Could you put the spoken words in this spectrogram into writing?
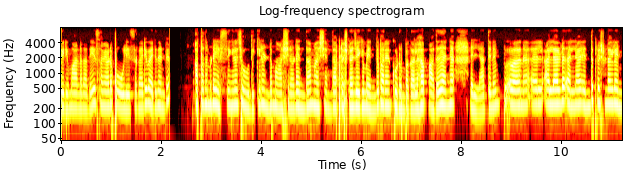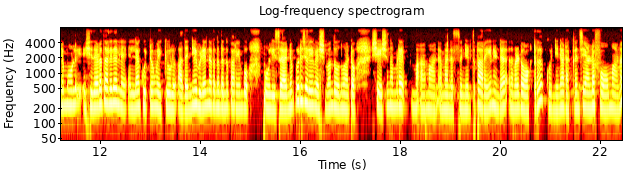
പെരുമാറുന്നത്. അതേസമയം അവിടെ പോലീസുകാർ വരുന്നുണ്ട്. അപ്പോൾ നമ്മുടെ എസ് ഇങ്ങനെ ചോദിക്കുന്നുണ്ട് മാഷിനോട് എന്താ മാഷ് എന്താ പ്രശ്നം? ചോദിക്കുമ്പോൾ എന്ത് പറയാം കുടുംബകലഹം? അത് തന്നെ. എല്ലാത്തിനും എല്ലാവരുടെ എല്ലാ എന്ത് പ്രശ്നം ഉണ്ടെങ്കിലും എന്റെ മോൾ ഇഷിതയുടെ തലയിലല്ലേ എല്ലാ കുറ്റവും വയ്ക്കുള്ളൂ. അതന്നെ ഇവിടെ നടന്നതെന്ന് പറയുമ്പോൾ പോലീസുകാരനും ഒരു ചെറിയ വിഷമം തോന്നും കേട്ടോ ശേഷം നമ്മുടെ മനസ്സിന്റെ അടുത്ത് പറയുന്നുണ്ട് നമ്മുടെ ഡോക്ടർ കുഞ്ഞിനെ അടക്കം ചെയ്യാനുള്ള ഫോമാണ്.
